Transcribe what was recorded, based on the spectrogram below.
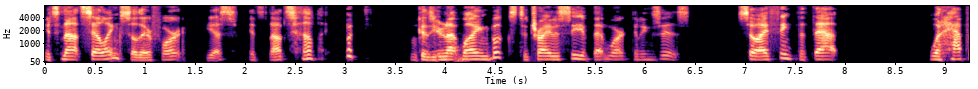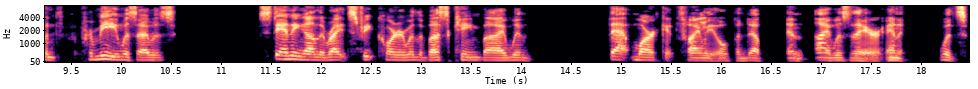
it's not selling. So therefore, yes, it's not selling because you're not buying books to try to see if that market exists. So I think that that what happened for me was I was standing on the right street corner when the bus came by when that market finally opened up and I was there and it was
